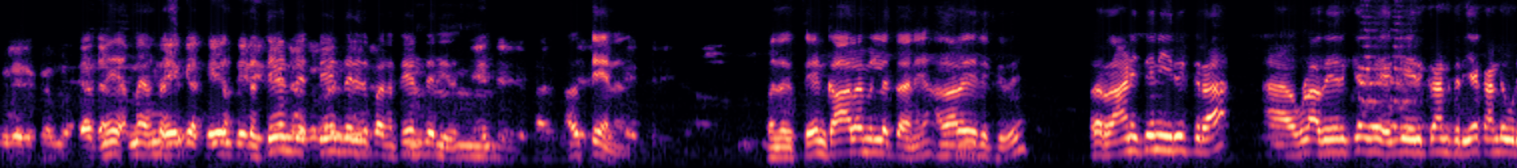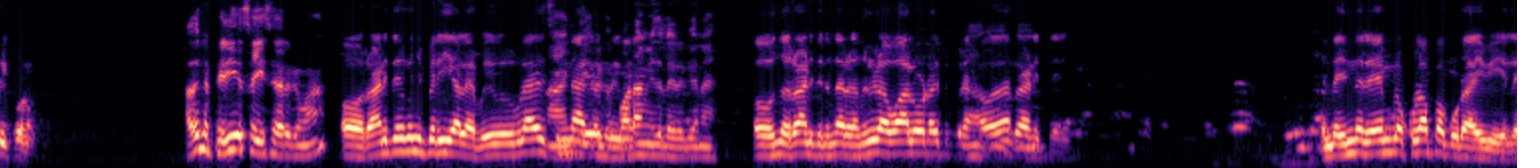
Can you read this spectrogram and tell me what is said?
இருக்க தேன் தெரியுது. தேன் தெ- தேன் தெரியுது பாருங்க தேன் தெரியுது. தேன் தெரியுது. பாருங்க. அது தேன். தேன் தெரியுது. அந்த தேன் காலம் இல்லை தானே அதால இருக்குது. ராணி தேனி இருக்கிறா அஹ் இவ்வளவு அது எங்க எங்க இருக்கிறான்னு தெரியா கண்டுபிடிக்கணும். அது என்ன பெரிய சைஸா இருக்குமா? ஓ ராணி தேனி கொஞ்சம் பெரிய ஆளு இவ்வளவு ஆ, சின்ன இருக்கு, இருக்கு. படம் இதுல இருக்குன்னு ஓ வந்து ராணி தேனி தான் இருக்கு. நீள வாளோட அவதான் ராணி தேனி. இந்த இந்த டைம்ல குழப்ப கூட ஐவியில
